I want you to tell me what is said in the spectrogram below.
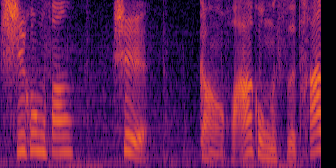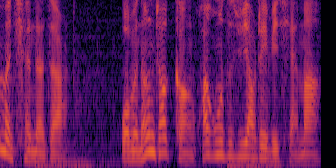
施工方是。港华公司他们签的字儿，我们能找港华公司去要这笔钱吗？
